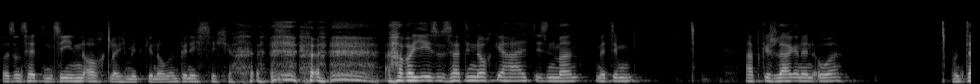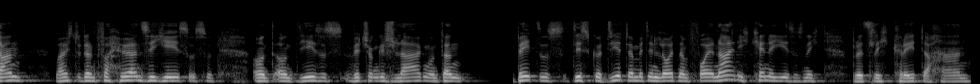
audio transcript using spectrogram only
Weil sonst hätten sie ihn auch gleich mitgenommen, bin ich sicher. Aber Jesus hat ihn noch geheilt, diesen Mann mit dem abgeschlagenen Ohr. Und dann, weißt du, dann verhören sie Jesus und, und, und Jesus wird schon geschlagen und dann Petrus diskutiert er mit den Leuten am Feuer. Nein, ich kenne Jesus nicht. Plötzlich kräht der Hahn.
